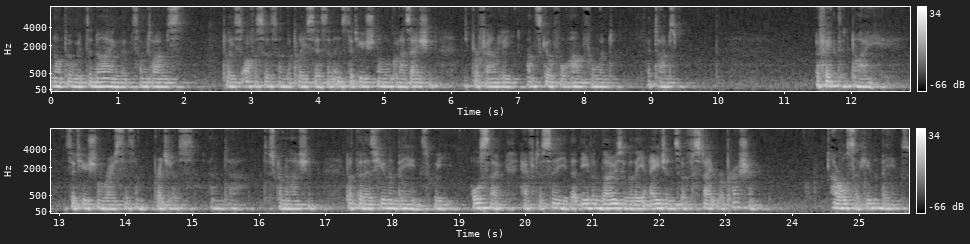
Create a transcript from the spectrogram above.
not that we're denying that sometimes police officers and the police as an institutional organisation is profoundly unskillful, harmful, and at times affected by institutional racism, prejudice, and uh, discrimination. But that as human beings, we also have to see that even those who are the agents of state repression are also human beings.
